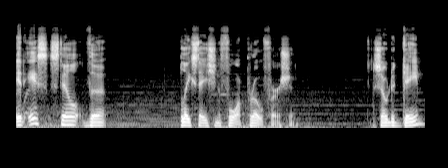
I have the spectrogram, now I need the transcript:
It is still the PlayStation 4 Pro version. So the game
